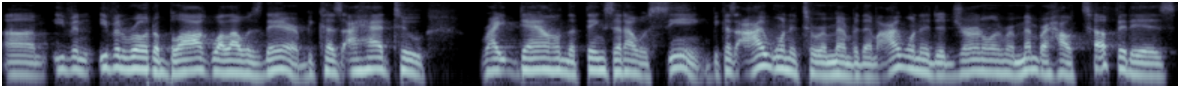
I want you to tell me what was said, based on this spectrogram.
Um, even even wrote a blog while I was there because I had to write down the things that I was seeing because I wanted to remember them. I wanted to journal and remember how tough it is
